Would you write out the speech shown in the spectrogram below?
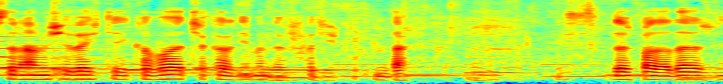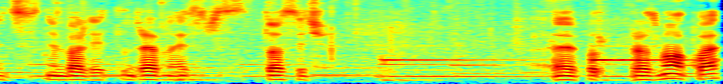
Staramy się wejść tutaj kawałeczek, ale nie będę wchodzić pod ten dach. Deszcz pada deszcz, więc tym bardziej to drewno jest dosyć e, rozmokłe.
